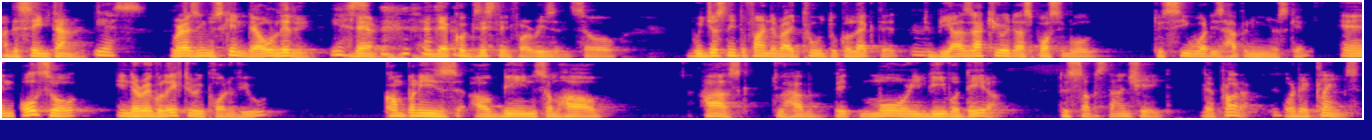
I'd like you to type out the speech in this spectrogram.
at the same time. yes. Whereas in your skin, they're all living Yes. there and they're coexisting for a reason. So we just need to find the right tool to collect it to be mm. as accurate as possible to see what is happening in your skin. And also, in the regulatory point of view, companies are being somehow asked to have a bit more in vivo data to substantiate their product or their claims.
